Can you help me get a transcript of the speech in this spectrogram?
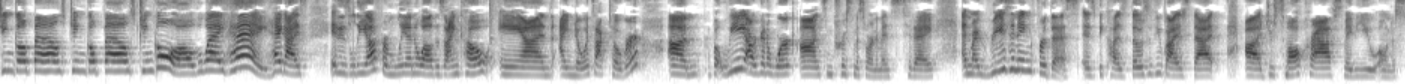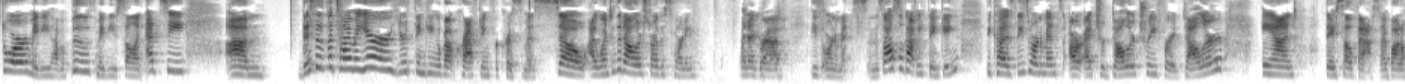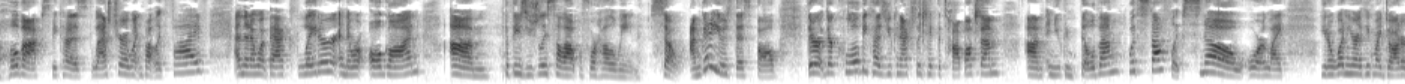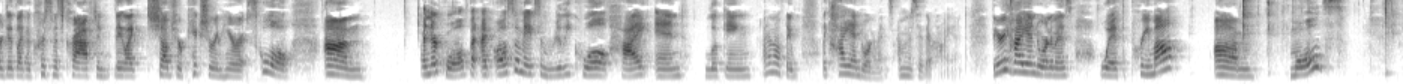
Jingle bells, jingle bells, jingle all the way. Hey, hey guys, it is Leah from Leah Noel Design Co. And I know it's October, um, but we are gonna work on some Christmas ornaments today. And my reasoning for this is because those of you guys that uh, do small crafts, maybe you own a store, maybe you have a booth, maybe you sell on Etsy, um, this is the time of year you're thinking about crafting for Christmas. So I went to the dollar store this morning and I grabbed these ornaments. And this also got me thinking because these ornaments are at your Dollar Tree for a dollar and they sell fast. I bought a whole box because last year I went and bought like five and then I went back later and they were all gone. Um, but these usually sell out before Halloween. So I'm gonna use this bulb. They're, they're cool because you can actually take the top off them um, and you can fill them with stuff like snow or like you know, one year I think my daughter did like a Christmas craft and they like shoved her picture in here at school. Um, and they're cool, but I've also made some really cool high end looking, I don't know if they, like high end ornaments. I'm to say they're high end. Very high end ornaments with Prima um, molds.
